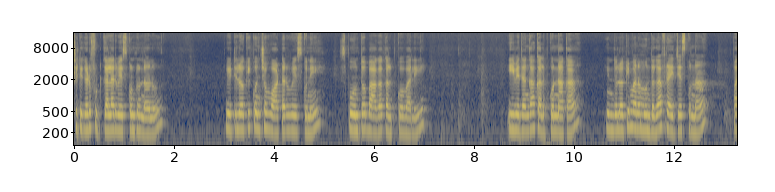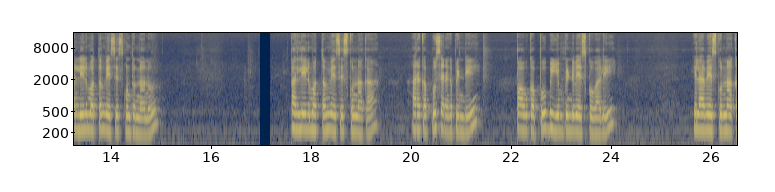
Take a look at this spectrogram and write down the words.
చిటికెడు ఫుడ్ కలర్ వేసుకుంటున్నాను. వీటిలోకి కొంచెం వాటర్ వేసుకుని స్పూన్తో బాగా కలుపుకోవాలి. ఈ విధంగా కలుపుకున్నాక ఇందులోకి మనం ముందుగా ఫ్రై చేసుకున్న పల్లీలు మొత్తం వేసేసుకుంటున్నాను. పల్లీలు మొత్తం వేసేసుకున్నాక అరకప్పు శనగపిండి పావు కప్పు బియ్యం పిండి వేసుకోవాలి. ఇలా వేసుకున్నాక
